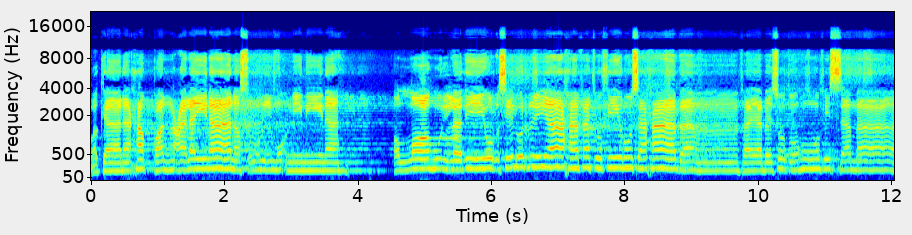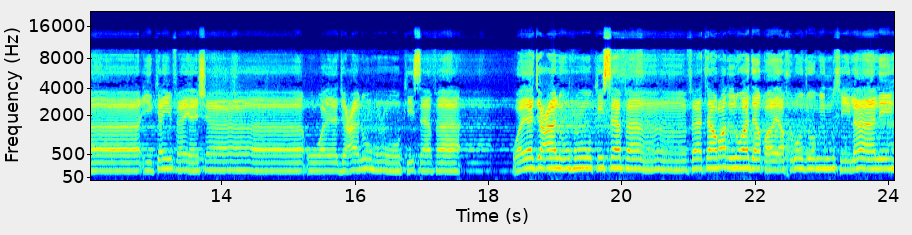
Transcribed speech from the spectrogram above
وكان حقا علينا نصر المؤمنين. الله الذي يرسل الرياح فتثير سحابا فيبسطه في السماء كيف يشاء ويجعله كسفا. ويجعله كسفا فترى الودق يخرج من خلاله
